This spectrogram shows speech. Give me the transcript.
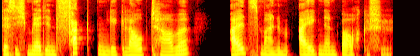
dass ich mehr den Fakten geglaubt habe als meinem eigenen Bauchgefühl.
